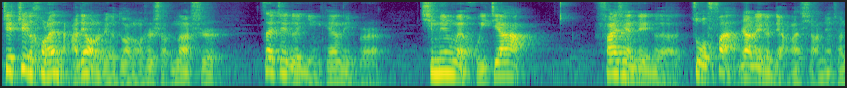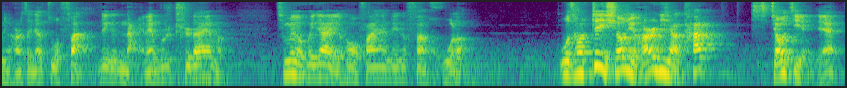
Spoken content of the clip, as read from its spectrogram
这这个后来拿掉了这个段落是什么呢？是在这个影片里边儿，清兵卫回家。发现这个做饭，让这个两个小小女孩在家做饭。那个奶奶不是痴呆吗？清兵卫回家以后，发现这个饭糊了。我操，这小女孩，你想她小姐姐，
